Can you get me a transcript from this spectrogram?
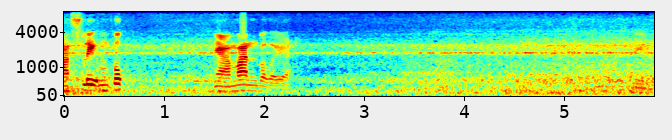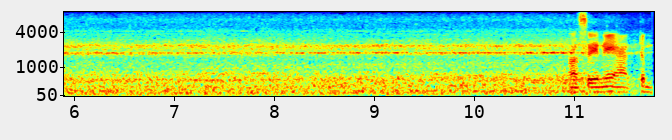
Asli empuk. Nyaman pokoknya. AC ini adem.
